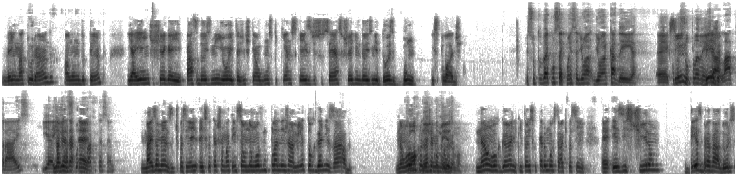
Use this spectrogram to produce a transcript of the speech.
Veio maturando ao longo do tempo. E aí a gente chega aí, passa 2008, a gente tem alguns pequenos cases de sucesso, chega em 2012, boom, explode. Isso tudo é consequência de uma, de uma cadeia. É, começou a planejar veja, lá atrás e aí na verdade, as coisas é, acontecendo. Mais ou menos. Tipo assim, é, é isso que eu quero chamar a atenção. Não houve um planejamento organizado. Não houve um planejamento mesmo. Não, orgânico. Então, é isso que eu quero mostrar. Tipo assim, é, existiram desbravadores,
